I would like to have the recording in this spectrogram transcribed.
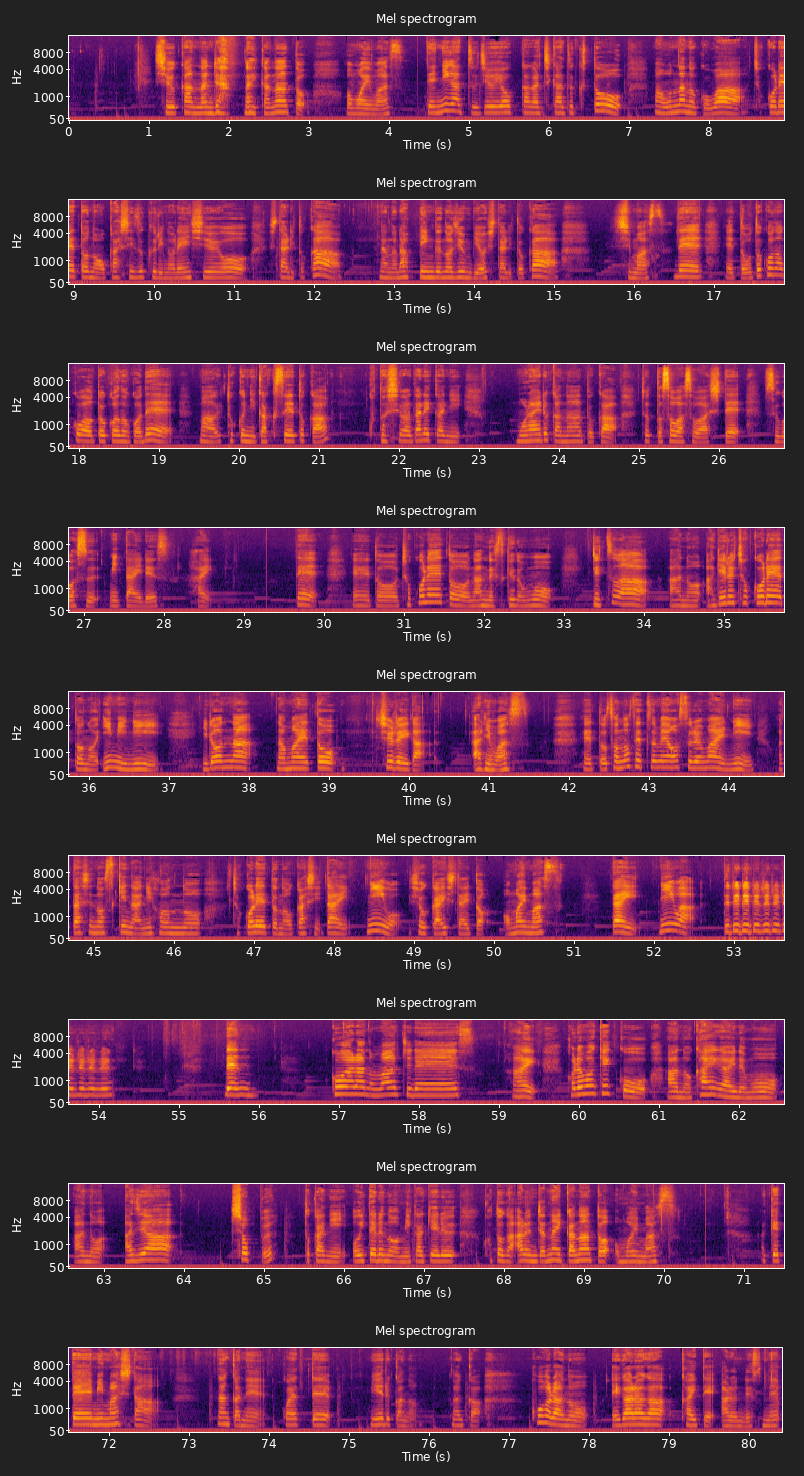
習慣なんじゃないかなと思います。で2月14日が近づくと、まあ、女の子はチョコレートのお菓子作りの練習をしたりとかあのラッピングの準備をしたりとかします。で、えっと、男の子は男の子で、まあ、特に学生とか今年は誰かにもらえるかなとかちょっとそわそわして過ごすみたいです。はいで、えーと、チョコレートなんですけども実はあのあげるチョコレートの意味にいろんな名前と種類があります。えっと、その説明をする前に私の好きな日本のチョコレートのお菓子第2位を紹介したいと思います。第2位はドゥルルルルルルルルルでんコアラのマーチです。はい、これは結構あの海外でもあのアジアショップとかに置いてるのを見かけることがあるんじゃないかなと思います。開けてみました。なんかねこうやって見えるかな。なんかコアラの絵柄が書いてあるんですね。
